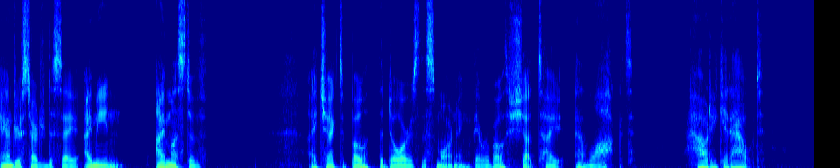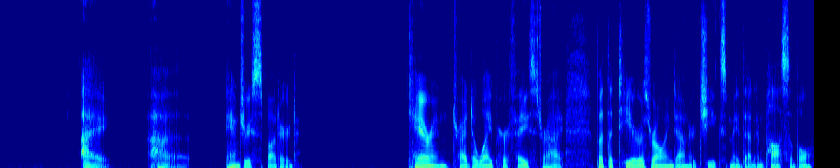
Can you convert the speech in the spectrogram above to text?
Andrew started to say, I mean, I must have. I checked both the doors this morning. They were both shut tight and locked. How'd he get out? I, uh, Andrew sputtered. Karen tried to wipe her face dry, but the tears rolling down her cheeks made that impossible.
